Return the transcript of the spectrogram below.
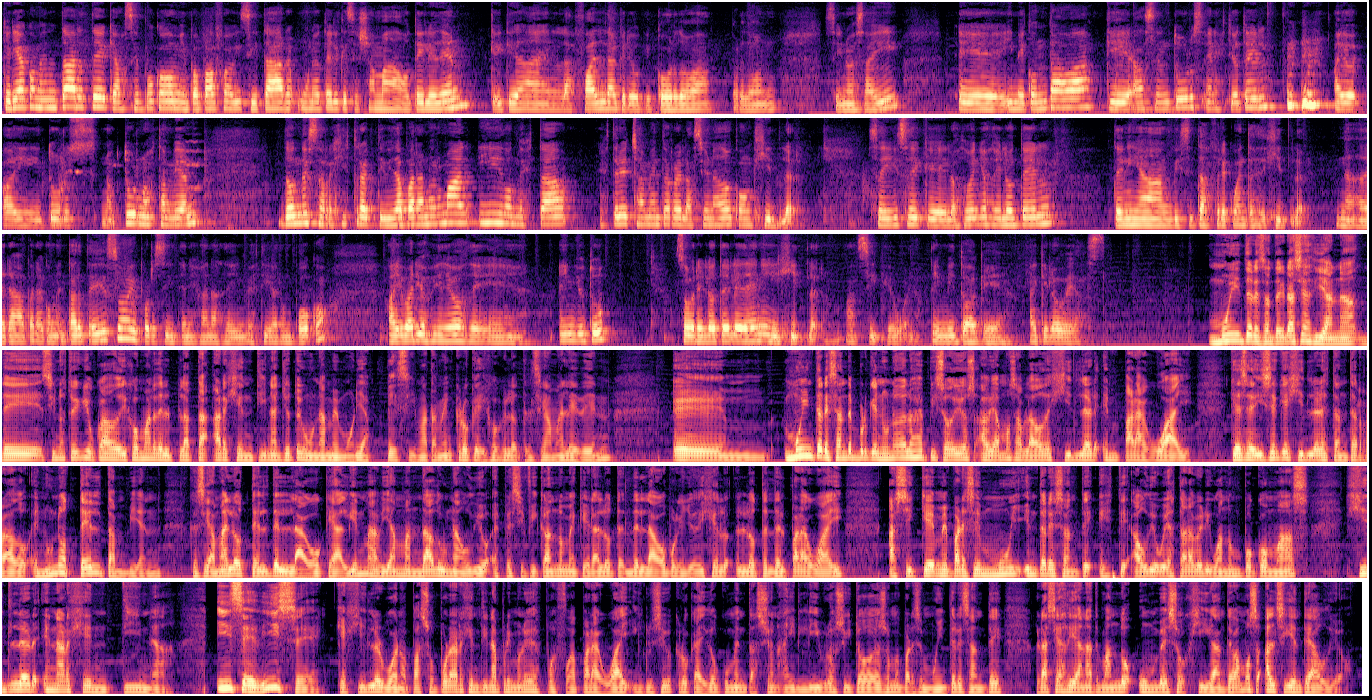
Quería comentarte que hace poco mi papá fue a visitar un hotel que se llama Hotel Edén, que queda en La Falda, creo que Córdoba, perdón si no es ahí. Eh, y me contaba que hacen tours en este hotel, hay, hay tours nocturnos también, donde se registra actividad paranormal y donde está estrechamente relacionado con Hitler. Se dice que los dueños del hotel tenían visitas frecuentes de Hitler. Nada, era para comentarte eso y por si tenés ganas de investigar un poco. Hay varios videos de, en YouTube sobre el Hotel Eden y Hitler, así que bueno, te invito a que, a que lo veas. Muy interesante, gracias Diana. De, si no estoy equivocado, dijo Mar del Plata, Argentina. Yo tengo una memoria pésima. También creo que dijo que el hotel se llama el Edén. Em, muy interesante porque en uno de los episodios habíamos hablado de Hitler en Paraguay, que se dice que Hitler está enterrado en un hotel también, que se llama el Hotel del Lago, que alguien me había mandado un audio especificándome que era el Hotel del Lago, porque yo dije el Hotel del Paraguay, así que me parece muy interesante este audio, voy a estar averiguando un poco más. Hitler en Argentina. Y se dice que Hitler, bueno, pasó por Argentina primero y después fue a Paraguay. Inclusive creo que hay documentación, hay libros y todo eso. Me parece muy interesante. Gracias Diana, te mando un beso gigante. Vamos al siguiente audio.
